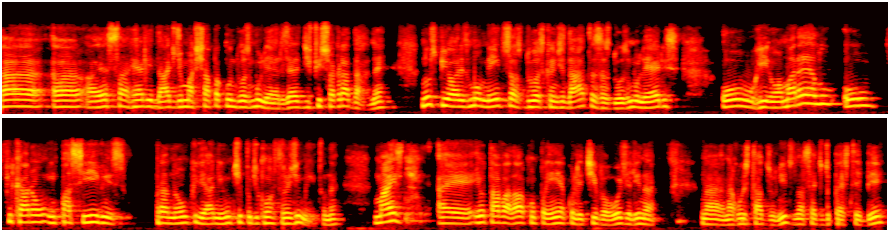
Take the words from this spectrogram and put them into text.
a, a, a, essa realidade de uma chapa com duas mulheres. Era difícil agradar, né? Nos piores momentos, as duas candidatas, as duas mulheres, ou riram amarelo ou ficaram impassíveis para não criar nenhum tipo de constrangimento, né? Mas é, eu estava lá, acompanhei a coletiva hoje ali na, na, na, Rua Estados Unidos, na sede do PSTB,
